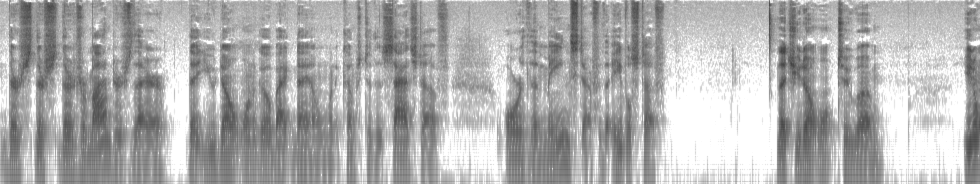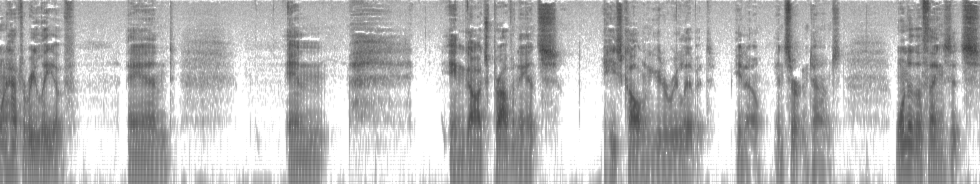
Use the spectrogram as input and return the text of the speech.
there's there's there's reminders there that you don't want to go back down when it comes to the sad stuff or the mean stuff or the evil stuff that you don't want to um, you don't want to have to relive and and in God's providence he's calling you to relive it you know in certain times one of the things that's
